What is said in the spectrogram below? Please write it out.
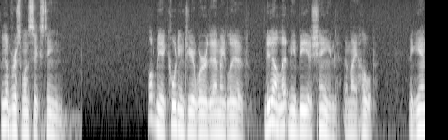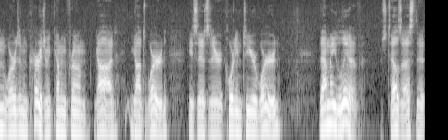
Look at verse 116. Hold me according to your word that I may live. Do not let me be ashamed of my hope. Again, words of encouragement coming from God, God's word he says there, according to your word, that I may live, which tells us that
